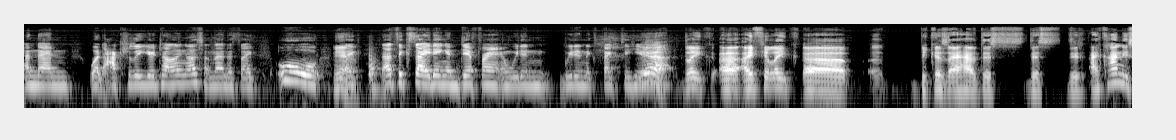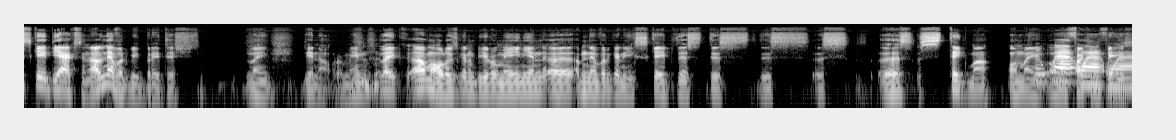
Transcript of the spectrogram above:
and then what actually you're telling us, and then it's like, oh, Yeah. like that's exciting and different, and we didn't we didn't expect to hear yeah that. like uh, i feel like uh, because i have this, this this i can't escape the accent i'll never be british like you know i mean like i'm always going to be romanian uh, i'm never going to escape this this this uh, uh, stigma on my on my fucking face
